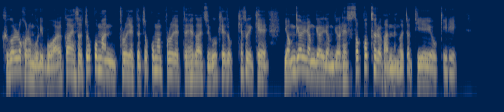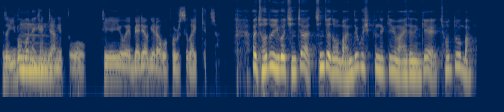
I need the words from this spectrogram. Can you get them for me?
그걸로 그럼 우리 뭐 할까 해서 조그만 프로젝트, 조그만 프로젝트 해가지고 계속 계속 이렇게 연결 연결 연결해서 support를 받는 거죠 DAO끼리. 그래서 이 부분이 음. 굉장히 또 DAO의 매력이라고 볼 수가 있겠죠. 아, 저도 이거 진짜 진짜 너무 만들고 싶은 느낌이 많이 드는 게 저도 막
